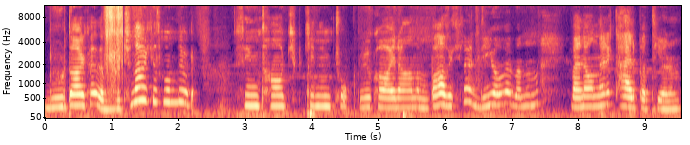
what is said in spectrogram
Burada arkadaşlar bütün herkes bana diyor ki senin takipçinin çok büyük hayranım. Bazı kişiler diyor ve ben, onu, ben onlara kalp atıyorum.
